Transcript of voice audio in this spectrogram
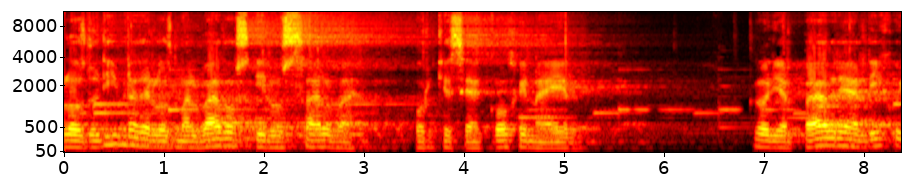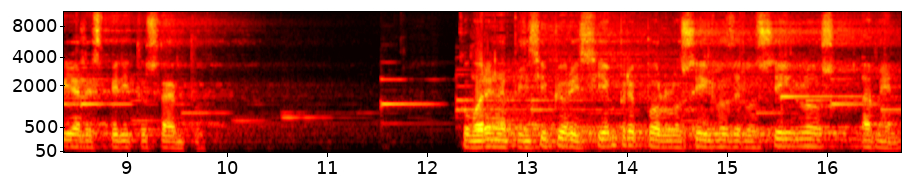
los libra de los malvados y los salva, porque se acogen a Él. Gloria al Padre, al Hijo y al Espíritu Santo, como era en el principio, ahora y siempre, por los siglos de los siglos. Amén.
